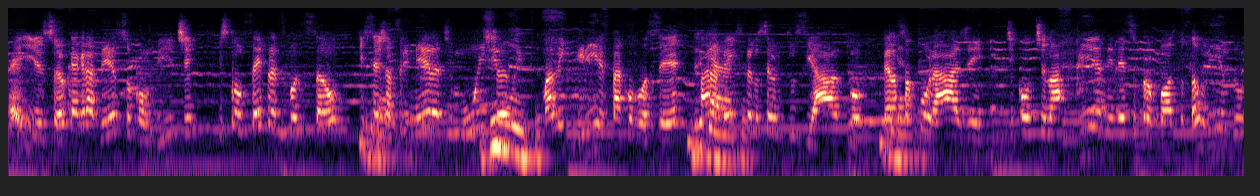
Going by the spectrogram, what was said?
É isso. Eu que agradeço o convite Estou sempre à disposição. Que seja a primeira de muitas. De muitas. Uma alegria estar com você. Obrigada. Parabéns pelo seu entusiasmo, pela Obrigada. sua coragem de continuar firme nesse propósito tão lindo.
